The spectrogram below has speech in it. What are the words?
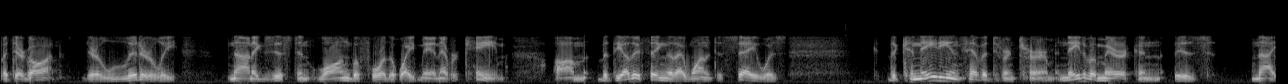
But they're gone. They're literally non-existent long before the white man ever came. Um, but the other thing that I wanted to say was the Canadians have a different term. Native American is not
